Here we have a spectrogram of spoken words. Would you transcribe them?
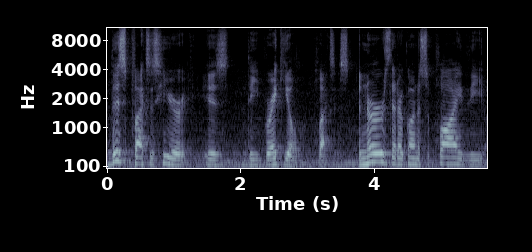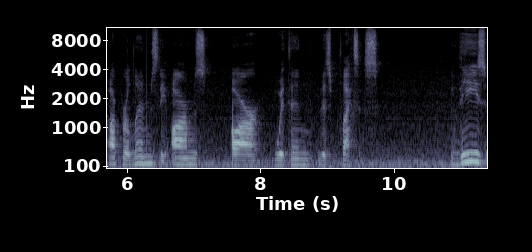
This plexus here is the brachial plexus. The nerves that are going to supply the upper limbs, the arms, are within this plexus. These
